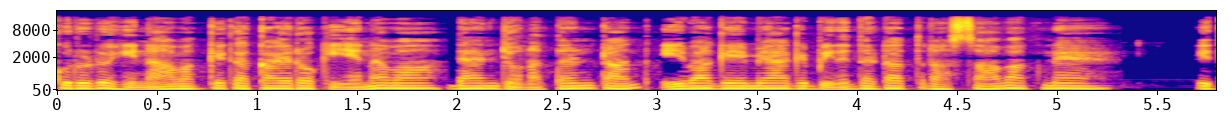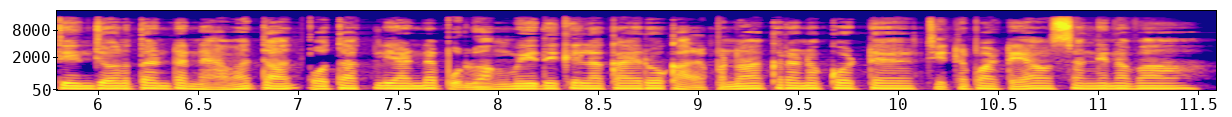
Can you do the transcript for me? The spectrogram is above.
කුරුරු හිනාවක් එක කයිරෝ කියනවා. දැන් ජොනතන්ටත් ඒ වගේ මෙයාගේ බිරිඳටත් රස්සාාවක් නෑ. ඉතින් ජොනතන්ට නැවතත් පොතක් ලියන්න පුළුවන් වේද කියලා කයිරෝ කල්පනා කරනකොට චිටපටය අවසංගෙනවා.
